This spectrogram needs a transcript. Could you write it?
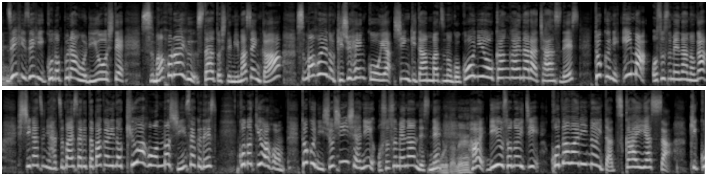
うん。ぜひぜひこのプランを利用してスマホライフスタートしてみませんか？スマホへの機種変更や新規端末のご購入をお考えならチャンスです。特に今おすすめなのが7月に発売されたばかりのキュアフォンの新作です。このキュアフォン特に初心者におすすめなんですね。ね。はい。理由その1こだわり抜いた使いやすさ。聞こ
